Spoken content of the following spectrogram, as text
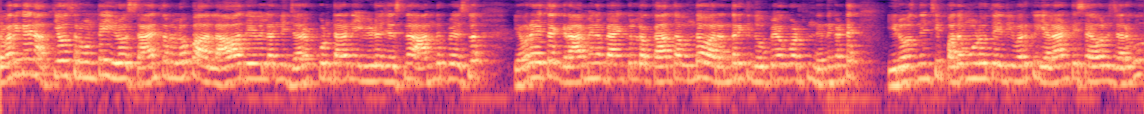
ఎవరికైనా అత్యవసరం ఉంటే ఈరోజు సాయంత్రం లోపు ఆ లావాదేవీలన్నీ జరుపుకుంటారని ఈ వీడియో చేసిన ఆంధ్రప్రదేశ్లో ఎవరైతే గ్రామీణ బ్యాంకుల్లో ఖాతా ఉందో వారందరికీ ఇది ఉపయోగపడుతుంది. ఎందుకంటే ఈ రోజు నుంచి పదమూడవ తేదీ వరకు ఎలాంటి సేవలు జరగవు.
